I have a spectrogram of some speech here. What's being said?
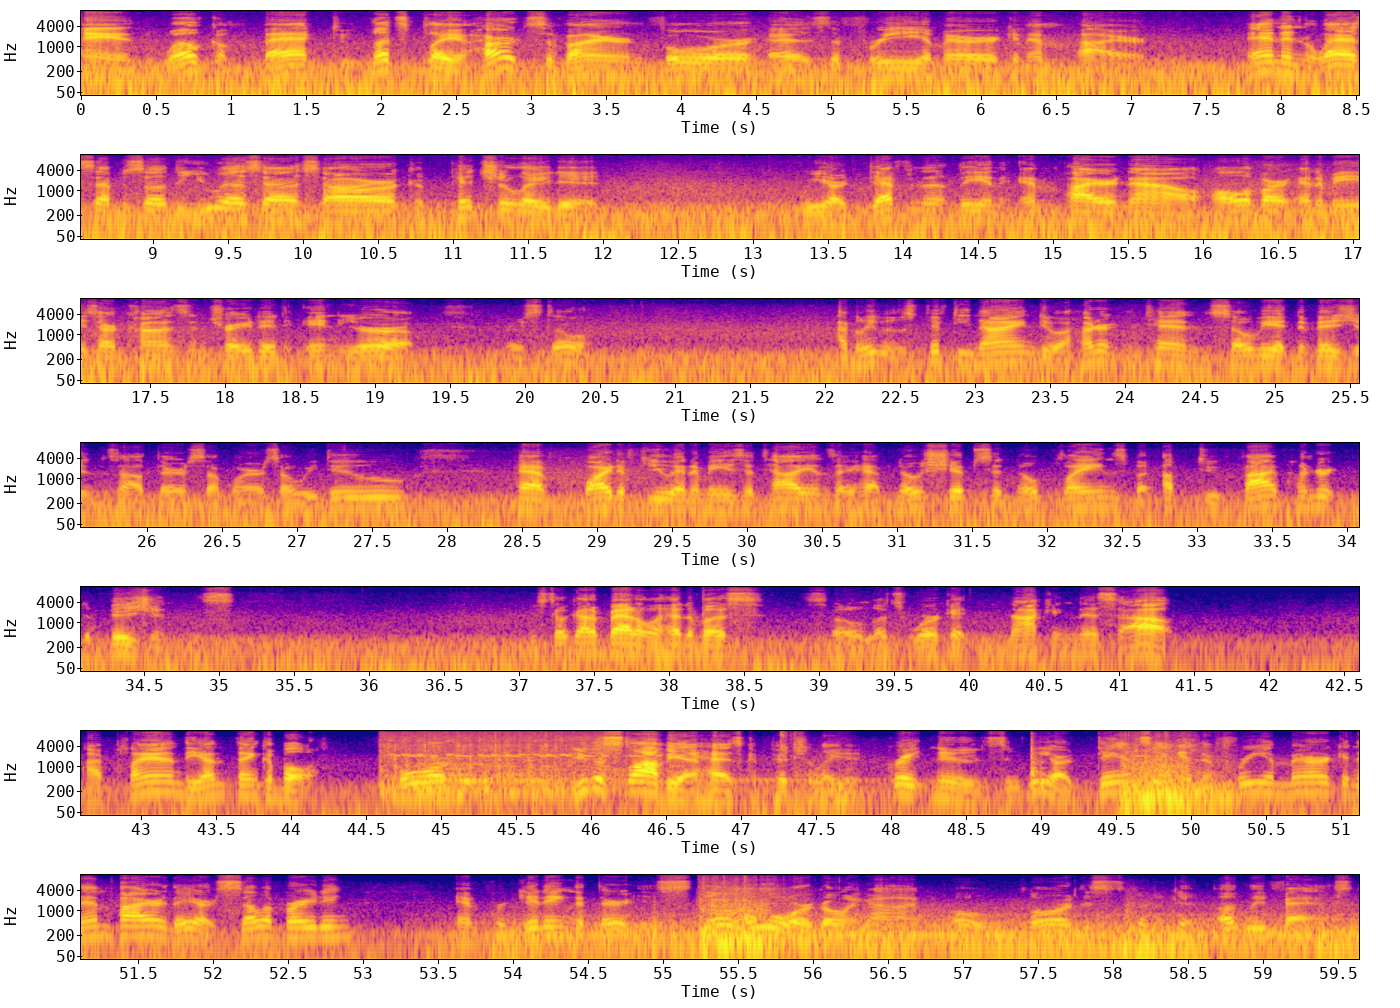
and welcome back to Let's Play Hearts of Iron 4 as the Free American Empire. And in the last episode, the USSR capitulated. We are definitely an empire now. All of our enemies are concentrated in Europe. There's still, I believe it was 59 to 110 Soviet divisions out there somewhere. So we do have quite a few enemies. Italians, they have no ships and no planes, but up to 500 divisions. We still got a battle ahead of us, so let's work at knocking this out. I planned the unthinkable. For Yugoslavia has capitulated. Great news. We are dancing in the free American Empire. They are celebrating and forgetting that there is still a war going on. Oh lord, this is going to get ugly fast.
